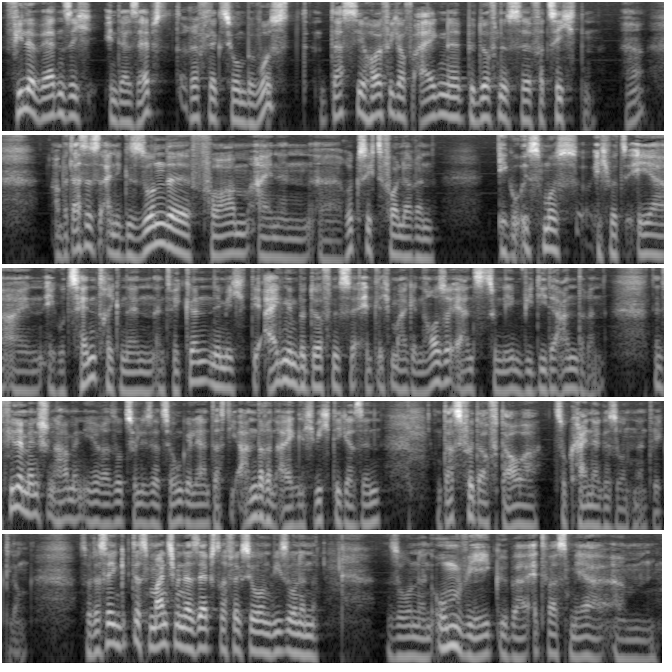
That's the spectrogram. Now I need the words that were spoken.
Viele werden sich in der Selbstreflexion bewusst, dass sie häufig auf eigene Bedürfnisse verzichten. Ja? Aber das ist eine gesunde Form, einen äh, rücksichtsvolleren Egoismus, ich würde es eher ein Egozentrik nennen, entwickeln, nämlich die eigenen Bedürfnisse endlich mal genauso ernst zu nehmen wie die der anderen. Denn viele Menschen haben in ihrer Sozialisation gelernt, dass die anderen eigentlich wichtiger sind und das führt auf Dauer zu keiner gesunden Entwicklung. So, deswegen gibt es manchmal in der Selbstreflexion wie so einen, so einen Umweg über etwas mehr ähm,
